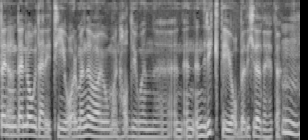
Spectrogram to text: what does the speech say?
Den, ja. den, lå der i ti år, men det var jo, man hadde jo en, en, en, en riktig jobb, er det ikke det det heter? Mm.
